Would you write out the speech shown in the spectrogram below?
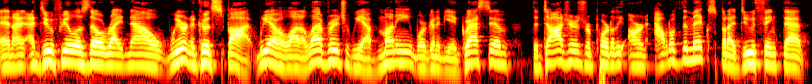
And I, I do feel as though right now we're in a good spot. We have a lot of leverage, we have money, we're going to be aggressive. The Dodgers reportedly aren't out of the mix, but I do think that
